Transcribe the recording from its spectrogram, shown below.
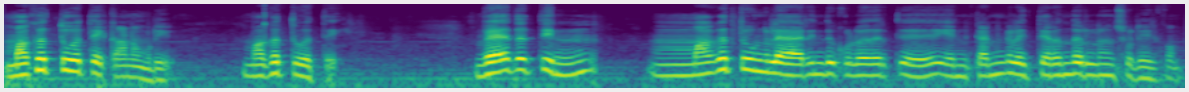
மகத்துவத்தை காண முடியும். மகத்துவத்தை. வேதத்தின் மகத்துவங்களை அறிந்து கொள்வதற்கு என் கண்களை திறந்துள்ளன்னு சொல்லியிருக்கோம்.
